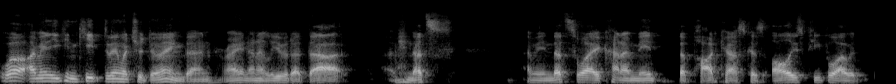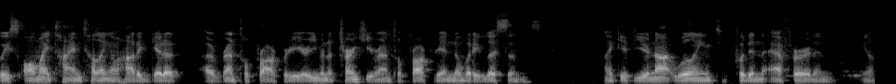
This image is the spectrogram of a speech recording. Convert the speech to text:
Well, I mean, you can keep doing what you're doing then, right? And I leave it at that. I mean, that's, I mean, that's why I kind of made the podcast because all these people, I would waste all my time telling them how to get a, a rental property or even a turnkey rental property, and nobody listens. Like, if you're not willing to put in the effort and you know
